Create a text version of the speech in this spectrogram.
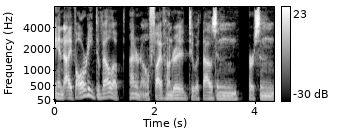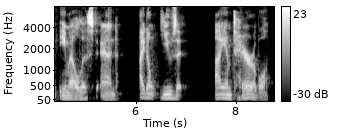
And i've already developed i don't know 500 to a 1000 person email list and i don't use it. I am terrible.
